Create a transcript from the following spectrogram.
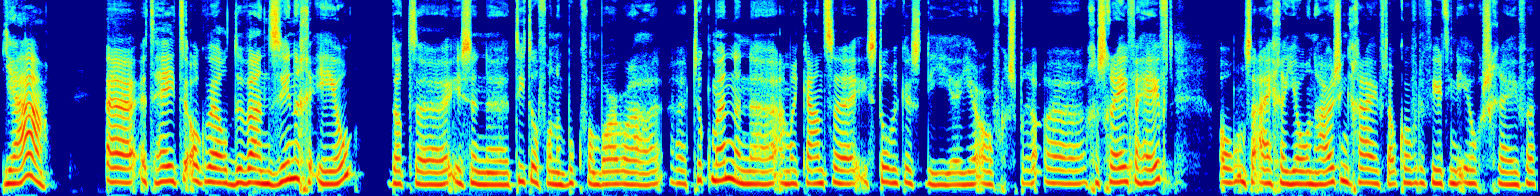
Ja, uh, het heet ook wel De Waanzinnige Eeuw. Dat uh, is een uh, titel van een boek van Barbara Tuchman, een Amerikaanse historicus die hierover geschreven heeft. Onze eigen Johan Huizinga heeft ook over de 14e eeuw geschreven.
